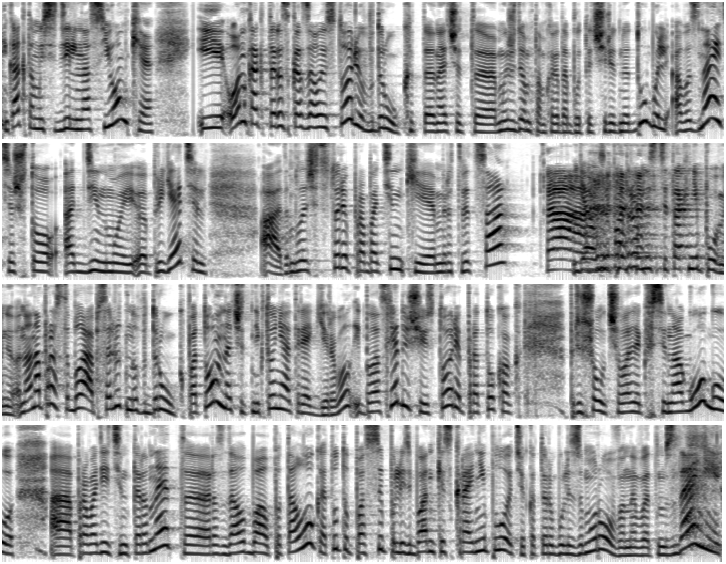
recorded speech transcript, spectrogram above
И как-то мы сидели на съемке, и он как-то рассказал историю вдруг, значит, э, мы ждем там, когда будет очередной дубль, а вы знаете, что один мой э, приятель, а, там, значит, история про ботинки мертвеца. Я уже подробности так не помню. Но она просто была абсолютно вдруг. Потом, значит, никто не отреагировал. И была следующая история про то, как пришел человек в синагогу а, проводить интернет, э, раздолбал потолок, а тут посыпались банки с крайней плотью, которые были замурованы в этом здании.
